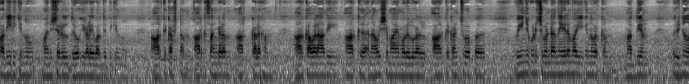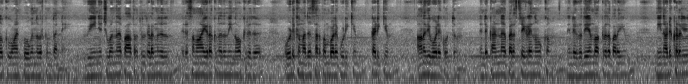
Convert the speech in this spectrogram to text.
പതിയിരിക്കുന്നു. മനുഷ്യരിൽ ദ്രോഹികളെ വർദ്ധിപ്പിക്കുന്നു. ആർക്ക് കഷ്ടം ആർക്ക് സങ്കടം ആർക്ക് കലഹം ആർക്ക് അവലാതി ആർക്ക് അനാവശ്യമായ മുറിവുകൾ ആർക്ക് കൺചുവപ്പ്. വീഞ്ഞു കുടിച്ചുകൊണ്ട് നേരം വൈകിക്കുന്നവർക്കും മദ്യം രുചി നോക്കുവാൻ പോകുന്നവർക്കും തന്നെ. വീഞ്ഞ് ചുവന്ന പാത്രത്തിൽ തിളങ്ങുന്നതും രസമായി ഇറക്കുന്നതും നീ നോക്കരുത്. ഒടുക്കം അത് സർപ്പം പോലെ കുടിക്കും കടിക്കും അണതി പോലെ കൊത്തും. നിന്റെ കണ്ണ് പരസ്ത്രീകളെ നോക്കും നിന്റെ ഹൃദയം വക്രത പറയും. നീ നടുക്കടലിൽ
